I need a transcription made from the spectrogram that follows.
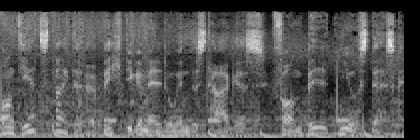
Und jetzt weitere wichtige Meldungen des Tages vom Bild Newsdesk.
